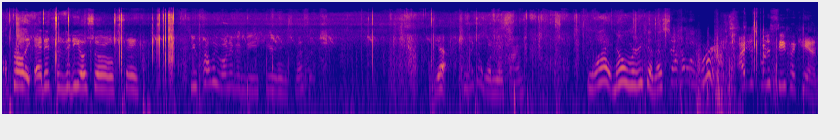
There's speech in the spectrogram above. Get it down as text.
I'll probably edit the video so it'll say So you probably won't even be hearing this message. Yeah. Can I go one more time? Why? No, Marika, that's not how it works. I just want to see if I can.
